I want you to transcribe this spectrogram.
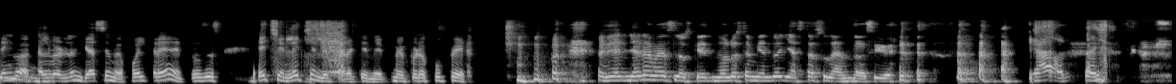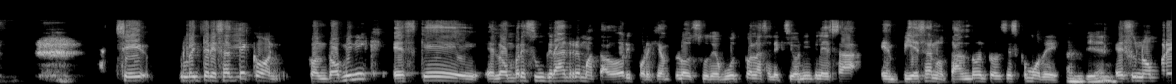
tengo a uh. Calvert ya se me fue el tren, entonces échenle, échenle para que me, me preocupe. ya, nada más los que no lo están viendo ya está sudando así. ya. sí, lo interesante con, con Dominic es que el hombre es un gran rematador y, por ejemplo, su debut con la selección inglesa empieza anotando, entonces como de... También. Es un hombre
